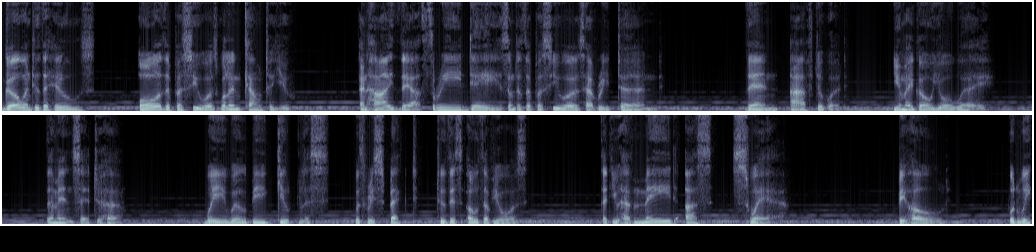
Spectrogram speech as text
Go into the hills, or the pursuers will encounter you, and hide there three days until the pursuers have returned then afterward you may go your way. The men said to her, We will be guiltless with respect to this oath of yours that you have made us swear. Behold, when we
